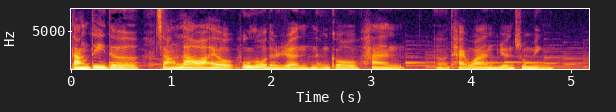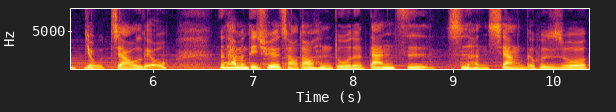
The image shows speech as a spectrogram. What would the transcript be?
当地的长老啊，还有部落的人能够和呃台湾原住民有交流。那他们的确找到很多的单字是很像的，或者说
